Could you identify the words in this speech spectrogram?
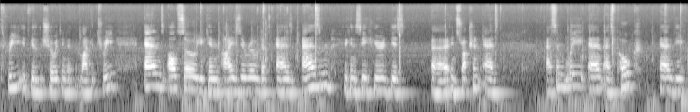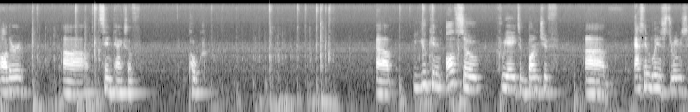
three it will show it in a, like a tree. And also you can i0 dot as asm. You can see here this uh, instruction as assembly and as poke and the other uh, syntax of poke. Uh, you can also create a bunch of uh, assembly strings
